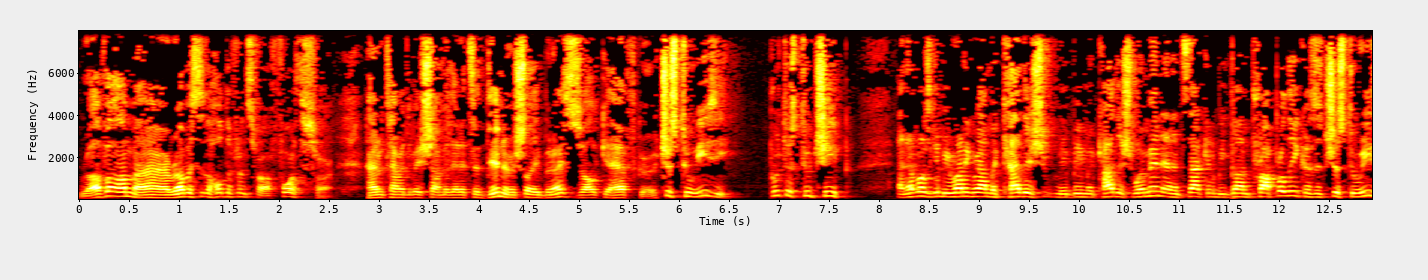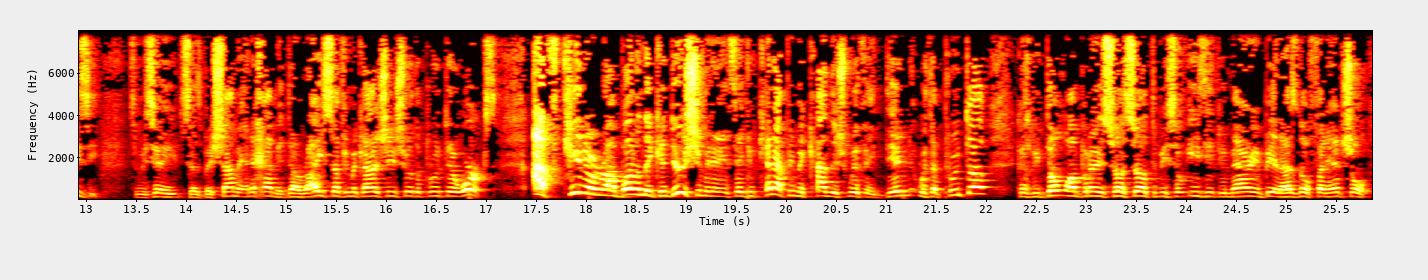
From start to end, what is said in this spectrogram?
Rava Amar, Rava says a whole different for our fourth svar. Hanut that it's a dinner, It's just too easy. Pruta's too cheap and everyone's going to be running around Makadish, maybe Makadish women, and it's not going to be done properly because it's just too easy. So we say, it says, Beshame Enechami, Daraisa, if you Makadish Yishu, the Pruta works. Afkina Rabban the Kedushim, and it said you cannot be Makadish with a din, with a Pruta, because we don't want Bnei Yisrael to be so easy to marry and be, it has no financial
